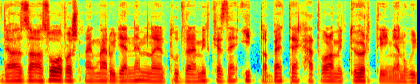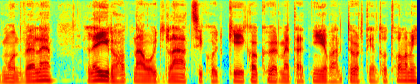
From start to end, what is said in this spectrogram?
de az, az orvos meg már ugye nem nagyon tud vele mit kezdeni, itt a beteg, hát valami történjen úgymond vele, leírhatná, hogy látszik, hogy kék a körme, tehát nyilván történt ott valami,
